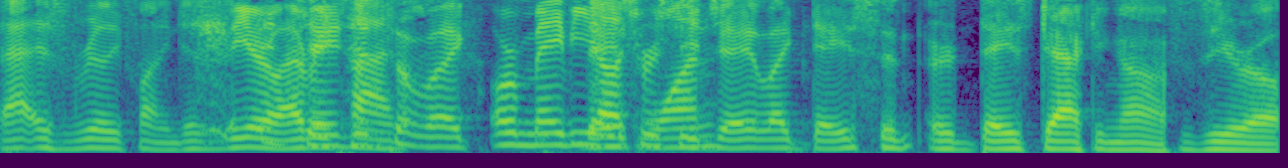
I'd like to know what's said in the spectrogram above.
That is really funny. Just zero every Change time. it to like or maybe days us for one. CJ, like days sin- or days jacking off zero.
